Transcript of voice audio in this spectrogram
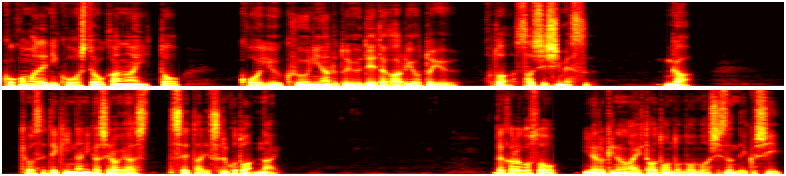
ここまでにこうしておかないと、こういう空になるというデータがあるよということは指し示す。が、強制的に何かしらをやせたりすることはない。だからこそ、やる気のない人はどんどんどんどん沈んでいくし、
